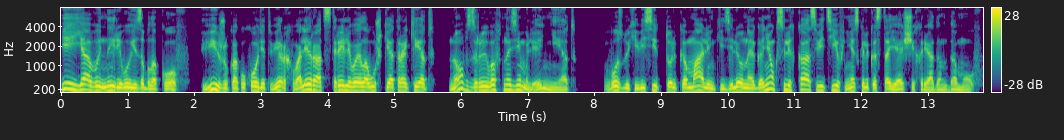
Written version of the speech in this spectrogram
и я выныриваю из облаков. Вижу, как уходит вверх Валера, отстреливая ловушки от ракет, но взрывов на земле нет. В воздухе висит только маленький зеленый огонек, слегка осветив несколько стоящих рядом домов.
